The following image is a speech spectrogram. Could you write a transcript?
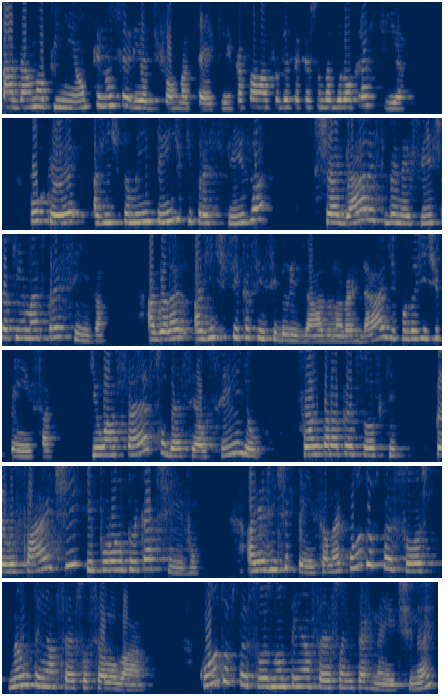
a, dar uma opinião, porque não seria de forma técnica falar sobre essa questão da burocracia. Porque a gente também entende que precisa chegar esse benefício a quem mais precisa. Agora, a gente fica sensibilizado, na verdade, quando a gente pensa que o acesso desse auxílio foi para pessoas que, pelo site e por um aplicativo. Aí a gente pensa, né? Quantas pessoas não têm acesso a celular? Quantas pessoas não têm acesso à internet, né?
